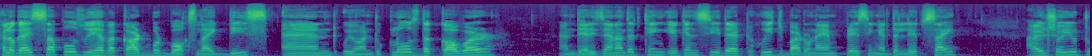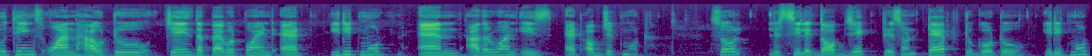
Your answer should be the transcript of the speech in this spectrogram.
hello guys. Suppose we have a cardboard box like this and we want to close the cover. And there is another thing. You can see that which button I am pressing at the left side. I will show you two things. One how to change the pivot point at edit mode. And other one is at object mode. So let's select the object. Press on tab to go to edit mode.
